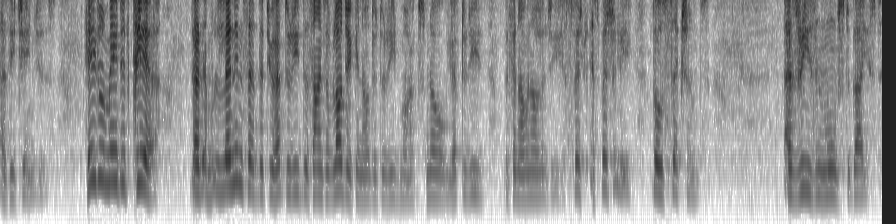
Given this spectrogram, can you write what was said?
as he changes. Hegel made it clear that um, Lenin said that you had to read the science of logic in order to read Marx. No, you have to read the phenomenology, especially those sections, as reason moves to Geist.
